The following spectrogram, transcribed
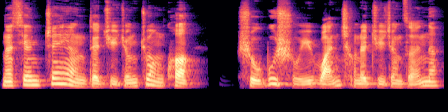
那像这样的举证状况，属不属于完成了举证责任呢？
